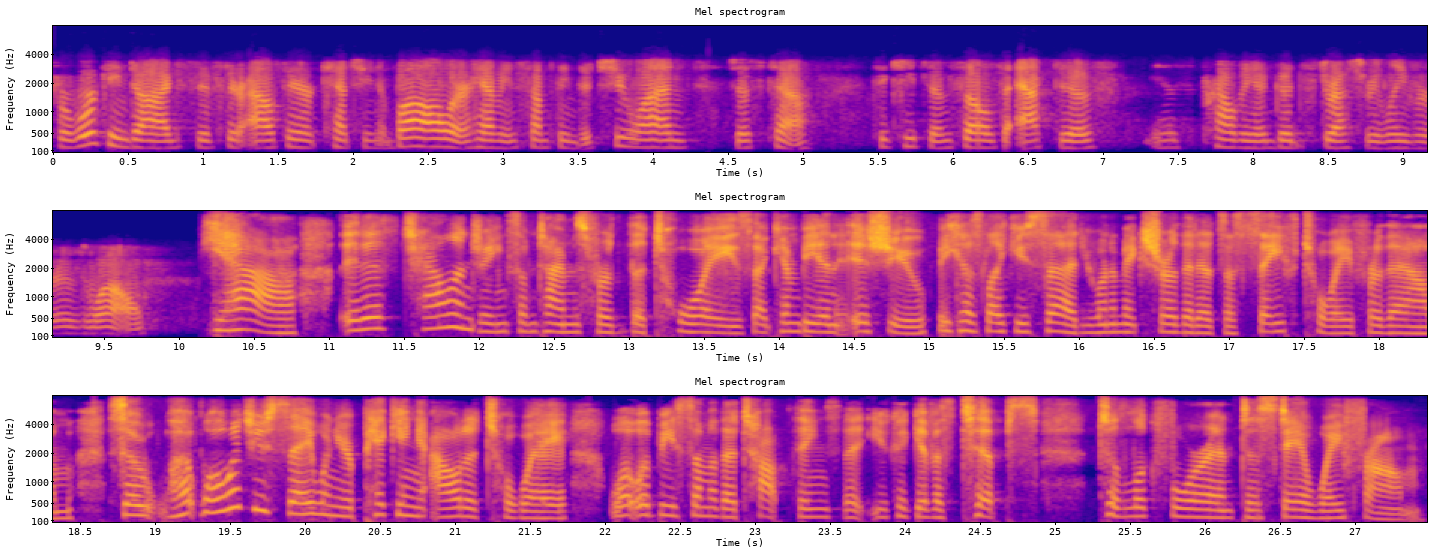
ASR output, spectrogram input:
for working dogs, if they're out there catching a ball or having something to chew on just to, to keep themselves active is probably a good stress reliever as well. Yeah, it is challenging sometimes for the toys. That can be an issue because, like you said, you want to make sure that it's a safe toy for them. So, what, what would you say when you're picking out a toy? What would be some of the top things that you could give us tips to look for and to stay away from?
